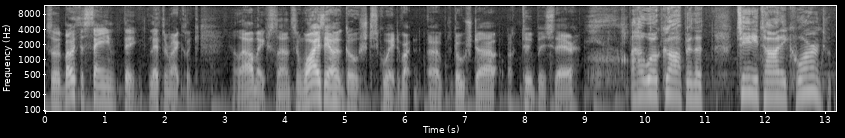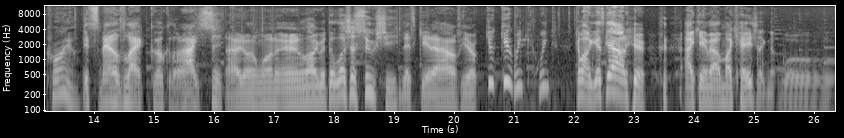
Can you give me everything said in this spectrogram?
so both the same thing, left and right click. Well, that makes sense. And why is there a ghost squid, right? Uh, ghost uh, octopus there? I woke up in a teeny tiny aquarium. It smells like coconut ice. I don't want to end like with delicious sushi. Let's get out of here. Cute, cute. Wink, wink. Come on, let's get out of here. I came out of my cage like, no. Whoa.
